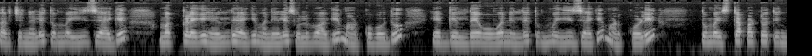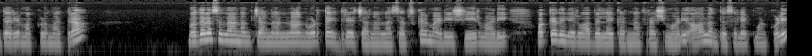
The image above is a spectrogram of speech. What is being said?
ಖರ್ಚಿನಲ್ಲಿ ತುಂಬ ಈಸಿಯಾಗಿ ಮಕ್ಕಳಿಗೆ ಹೆಲ್ದಿಯಾಗಿ ಮನೆಯಲ್ಲೇ ಸುಲಭವಾಗಿ ಮಾಡ್ಕೋಬೋದು. ಎಗ್ ಇಲ್ಲದೆ ಓವನ್ ಇಲ್ಲದೆ ತುಂಬ ಈಸಿಯಾಗಿ ಮಾಡ್ಕೊಳ್ಳಿ. ತುಂಬ ಇಷ್ಟಪಟ್ಟು ತಿಂತಾರೆ ಮಕ್ಕಳು ಮಾತ್ರ. ಮೊದಲ ಸಲ ನಮ್ಮ ಚಾನಲ್ನ ನೋಡ್ತಾ ಇದ್ದರೆ ಚಾನಲ್ನ ಸಬ್ಸ್ಕ್ರೈಬ್ ಮಾಡಿ, ಶೇರ್ ಮಾಡಿ, ಪಕ್ಕದಲ್ಲಿರುವ ಬೆಲ್ಲೈಕನ್ನ ಫ್ರೆಶ್ ಮಾಡಿ, ಆಲ್ ಅಂತ ಸೆಲೆಕ್ಟ್ ಮಾಡ್ಕೊಳ್ಳಿ.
